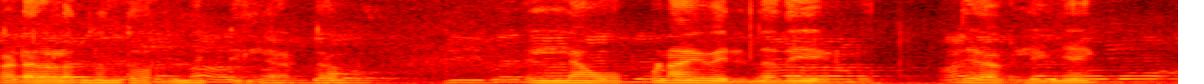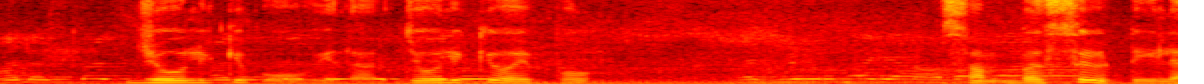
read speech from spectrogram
കടകളൊന്നും തുറന്നിട്ടില്ല കേട്ടോ എല്ലാം ഓപ്പണായി വരുന്നതേ ഉള്ളൂ. രാവിലെ ഞാൻ ജോലിക്ക് പോയതാണ് ജോലിക്ക് പോയപ്പോൾ ബസ് കിട്ടിയില്ല.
